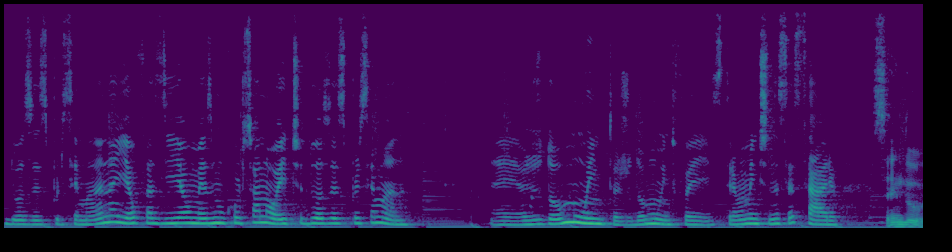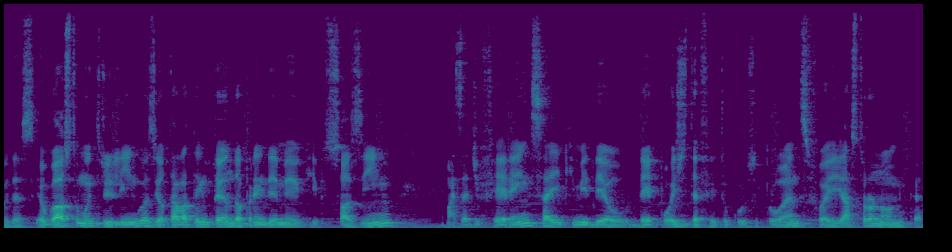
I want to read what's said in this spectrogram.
duas vezes por semana, e eu fazia o mesmo curso à noite, duas vezes por semana. É, ajudou muito, ajudou muito, foi extremamente necessário. Sem dúvidas. Eu gosto muito de línguas e eu estava tentando aprender meio que sozinho, mas a diferença aí que me deu depois de ter feito o curso pro antes foi astronômica.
